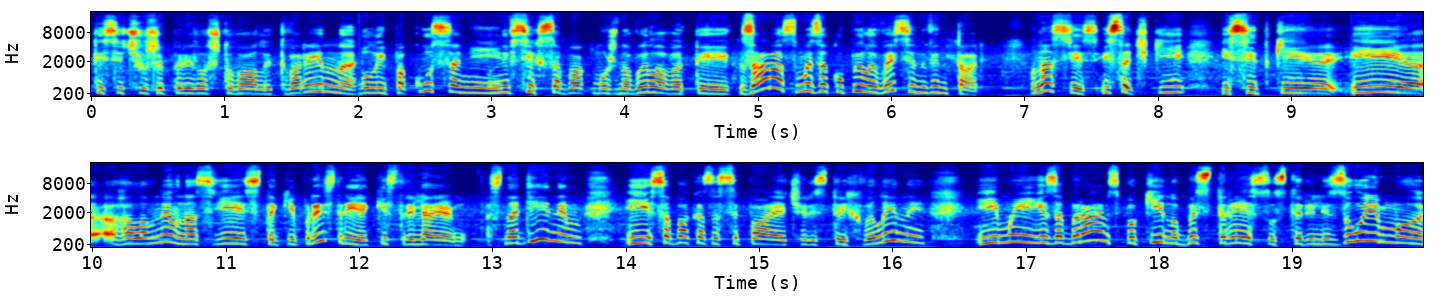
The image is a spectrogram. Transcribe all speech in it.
тисяч вже перелаштували тварин, були покусані. Не всіх собак можна виловити. Зараз ми закупили весь інвентар. У нас є і сачки, і сітки, і головне, у нас є такі пристрої, які стріляють з надійним, і собака засипає через три хвилини. І ми її забираємо спокійно, без стресу, стерилізуємо,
